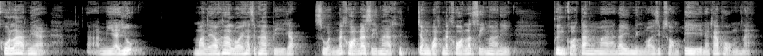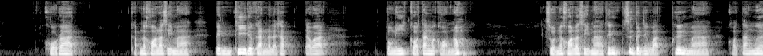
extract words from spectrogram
โคราชเนี่ยมีอายุมาแล้ว 555 ปีครับ ส่วนนครราชสีมาคือจังหวัดนครราชสีมานี่เพิ่งก่อตั้งมาได้ 112 ปีนะครับผมนะโคราชกับนครราชสีมาเป็นที่เดียวกันนั่นแหละครับ แต่ว่าตรงนี้ก่อตั้งมาก่อนเนาะส่วนนครราชสีมาซึ่งซึ่งเป็นจังหวัดเพิ่งมาก่อตั้งเมื่อ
